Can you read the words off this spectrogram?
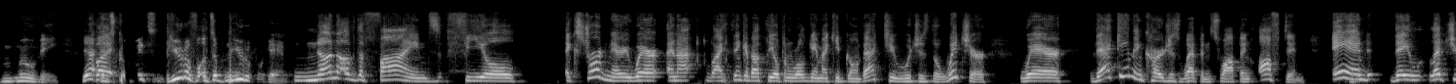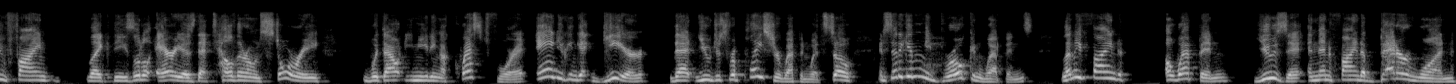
movie. Yeah, But- it's, it's beautiful. It's a beautiful game. none of the finds feel extraordinary where and I, I think about the open world game i keep going back to which is the witcher where that game encourages weapon swapping often and they let you find like these little areas that tell their own story without needing a quest for it and you can get gear that you just replace your weapon with so instead of giving me broken weapons let me find a weapon use it and then find a better one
